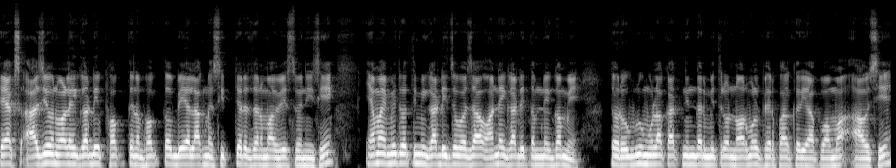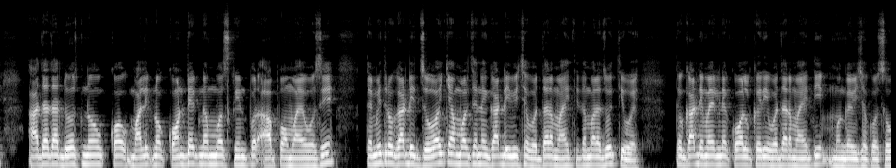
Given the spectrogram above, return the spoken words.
ટેક્સ આજીવનવાળી ગાડી ફક્ત ને ફક્ત બે લાખને સિત્તેર હજારમાં વેચવાની છે. એમાંય મિત્રો, તમે ગાડી જોવા જાઓ અને ગાડી તમને ગમે. તો રૂબરૂ મુલાકાતની અંદર મિત્રો નોર્મલ ફેરફાર કરી આપવામાં આવશે. આ દાદા દોસ્તનો માલિકનો કોન્ટેક નંબર સ્ક્રીન પર આપવામાં આવ્યો છે. તો મિત્રો ગાડી જોવા ક્યાં મળશે અને ગાડી વિશે વધારે માહિતી તમારે જોઈતી હોય તો ગાડી માલિકને કોલ કરી વધારે માહિતી મંગાવી શકો છો.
